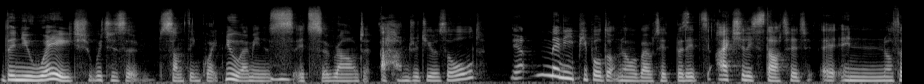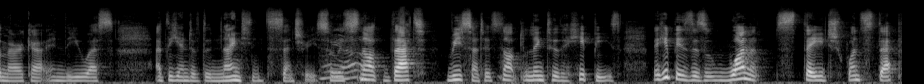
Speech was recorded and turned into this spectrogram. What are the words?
the New Age, which is a, something quite new. I mean, it's it's around a hundred years old yeah. many people don't know about it, but it's actually started uh, in North America, in the US, at the end of the 19th century. So it's yeah. not that recent. It's not linked to the hippies. The hippies is one stage, one step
